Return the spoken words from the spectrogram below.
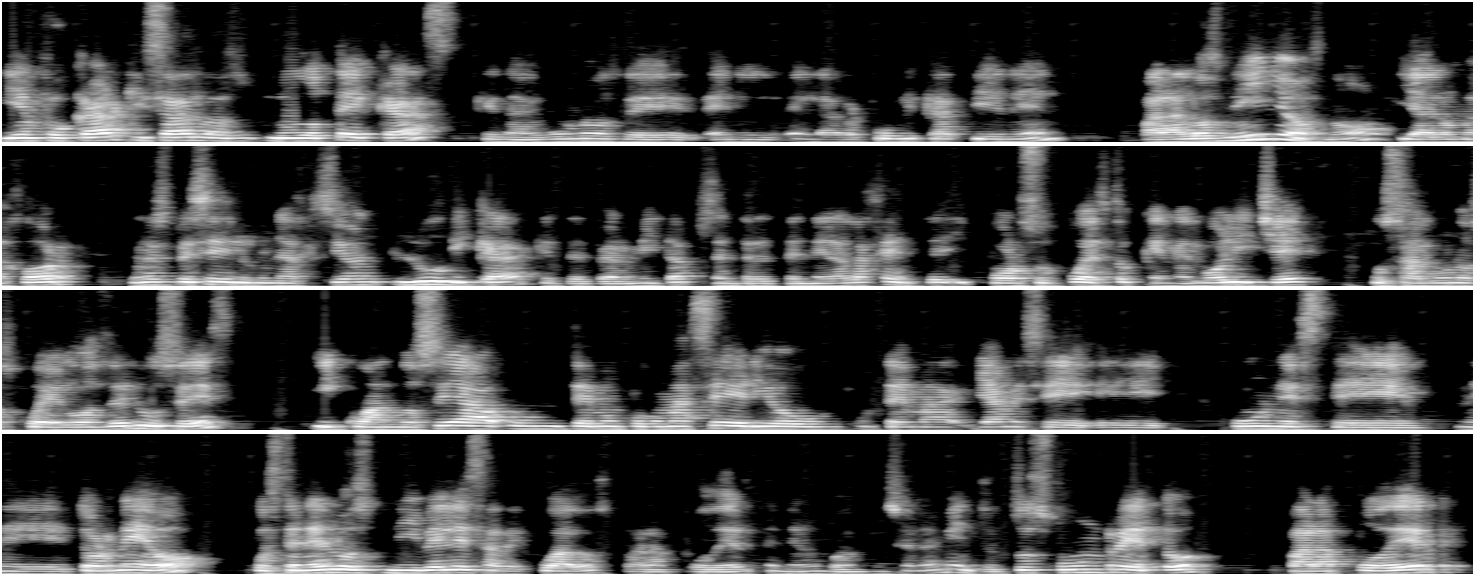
y enfocar quizás las ludotecas que en algunos de en, la República tienen para los niños, ¿no? Y a lo mejor una especie de iluminación lúdica que te permita pues entretener a la gente y por supuesto que en el boliche pues algunos juegos de luces y cuando sea un tema un poco más serio, un, tema, llámese eh, un este, eh, torneo, pues tener los niveles adecuados para poder tener un buen funcionamiento. Entonces fue un reto para poder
